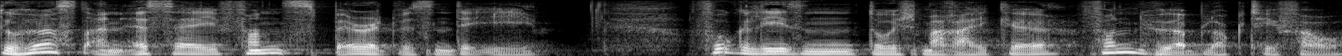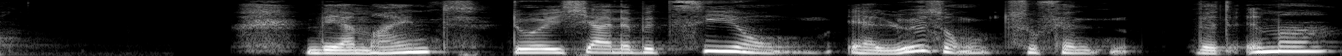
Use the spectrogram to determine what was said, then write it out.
Du hörst ein Essay von spiritwissen.de, vorgelesen durch Mareike von Hörblock TV. Wer meint, durch eine Beziehung Erlösung zu finden, wird immer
